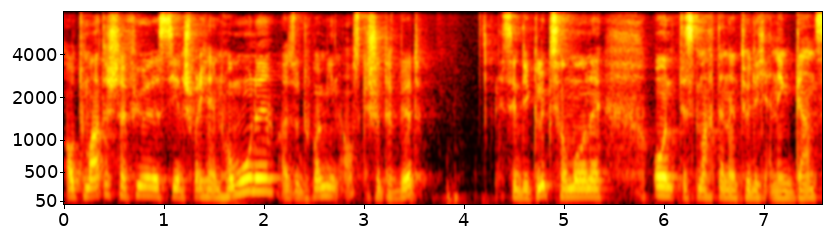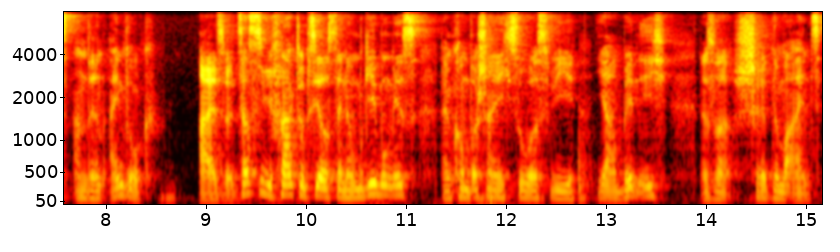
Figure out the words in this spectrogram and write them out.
automatisch dafür, dass die entsprechenden Hormone, also Dopamin, ausgeschüttet wird. Das sind die Glückshormone und das macht dann natürlich einen ganz anderen Eindruck. Also, jetzt hast du gefragt, ob sie aus deiner Umgebung ist. Dann kommt wahrscheinlich sowas wie, ja, bin ich. Das war Schritt Nummer 1.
